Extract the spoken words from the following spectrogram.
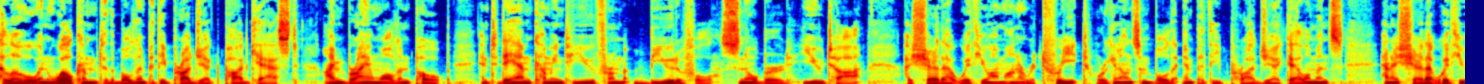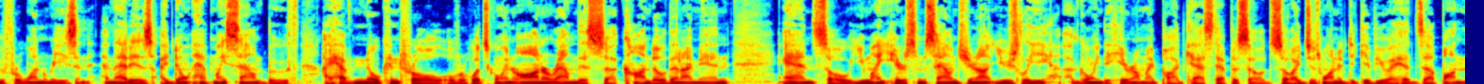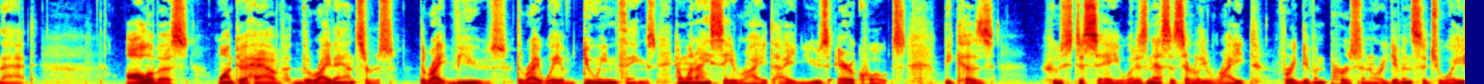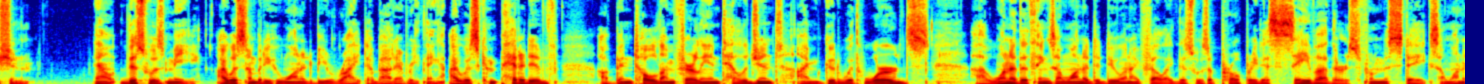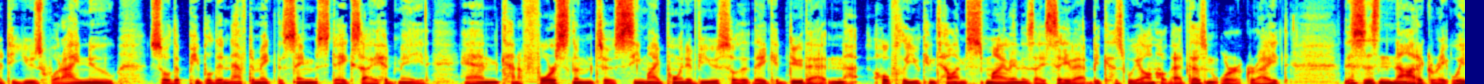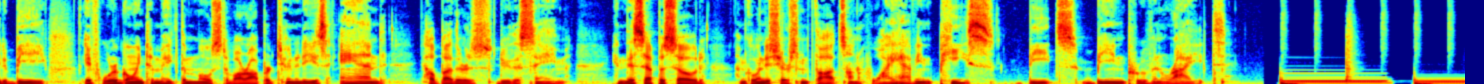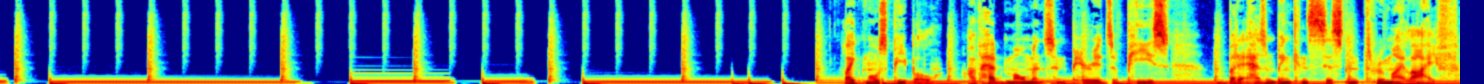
Hello and welcome to the Bold Empathy Project podcast. I'm Bryan Walden Pope, and today I'm coming to you from beautiful Snowbird, Utah. I share that with you. I'm on a retreat working on some Bold Empathy Project elements, and I share that with you for one reason, and that is I don't have my sound booth. I have no control over what's going on around this uh, condo that I'm in, and so you might hear some sounds you're not usually uh, going to hear on my podcast episodes. So I just wanted to give you a heads up on that all of us want to have the right answers, the right views, the right way of doing things. And when I say right, I use air quotes because who's to say what is necessarily right for a given person or a given situation? Now, this was me. I was somebody who wanted to be right about everything. I was competitive. I've been told I'm fairly intelligent. I'm good with words. Uh, one of the things I wanted to do, and I felt like this was appropriate, is save others from mistakes. I wanted to use what I knew so that people didn't have to make the same mistakes I had made and kind of force them to see my point of view so that they could do that. And hopefully you can tell I'm smiling as I say that because we all know that doesn't work, right? This is not a great way to be if we're going to make the most of our opportunities and help others do the same. In this episode, I'm going to share some thoughts on why having peace beats being proven right. Like most people, I've had moments and periods of peace, but it hasn't been consistent through my life.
